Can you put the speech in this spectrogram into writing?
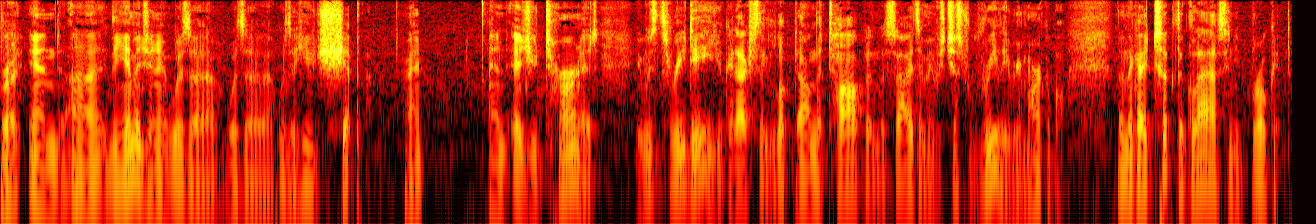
Right. and uh, the image in it was a was a was a huge ship, right? And as you turn it, it was 3D. You could actually look down the top and the sides. I mean, it was just really remarkable. Then the guy took the glass and he broke it.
